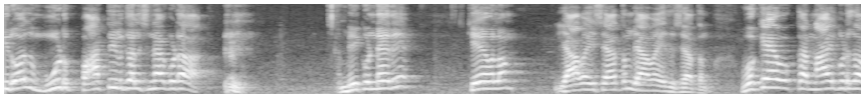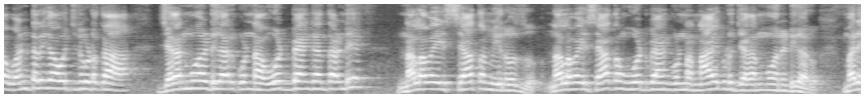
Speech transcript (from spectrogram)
ఈరోజు మూడు పార్టీలు కలిసినా కూడా మీకుండేది కేవలం యాభై శాతం యాభై ఐదు శాతం. ఒకే ఒక్క నాయకుడిగా ఒంటరిగా వచ్చిన కూడా జగన్మోహన్ రెడ్డి గారికి ఉన్న ఓట్ బ్యాంక్ ఎంత అండి? నలభై శాతం ఈరోజు నలభై శాతం ఓటు బ్యాంక్ ఉన్న నాయకుడు జగన్మోహన్ రెడ్డి గారు. మరి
